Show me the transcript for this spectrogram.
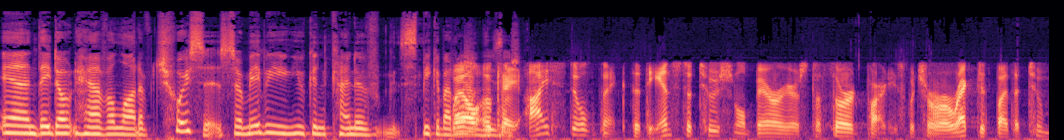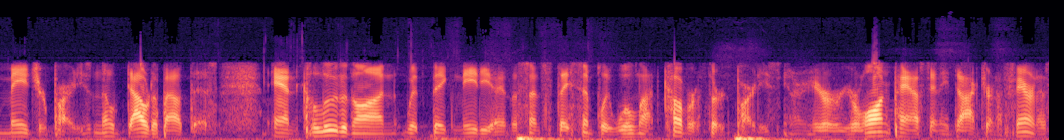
and they don't have a lot of choices. So maybe you can kind of speak about well, all of these. okay. Issues. I still think that the institutional barriers to third parties, which are erected by the two major parties, no doubt about this, and colluded on with big media in the sense that they simply will not cover third parties. You know, you're you're long past any doctrine of fairness,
